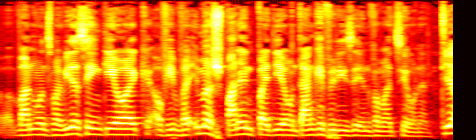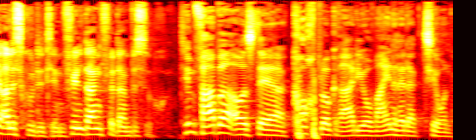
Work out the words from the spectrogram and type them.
wann wir uns mal wiedersehen, Georg. Auf jeden Fall immer spannend bei dir und danke für diese Informationen. Dir alles Gute, Tim. Vielen Dank für deinen Besuch. Tim Faber aus der Kochblock Radio Weinredaktion.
